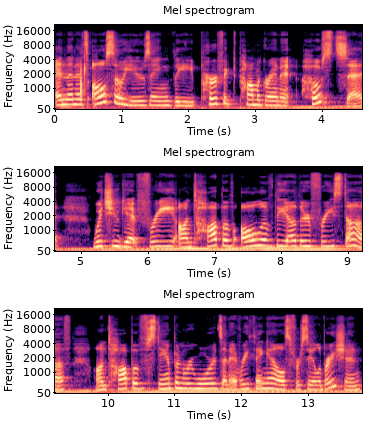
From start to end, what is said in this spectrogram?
And then it's also using the perfect pomegranate host set, which you get free on top of all of the other free stuff, on top of Stampin' Rewards and everything else for celebration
